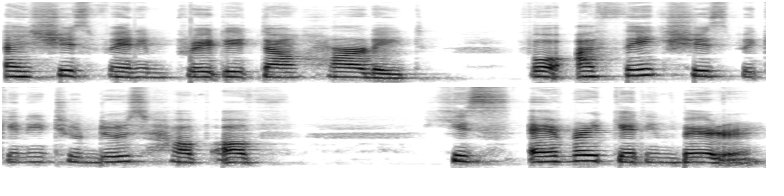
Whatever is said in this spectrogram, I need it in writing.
and she's feeling pretty downhearted, for I think she's beginning to lose hope of his ever getting better.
